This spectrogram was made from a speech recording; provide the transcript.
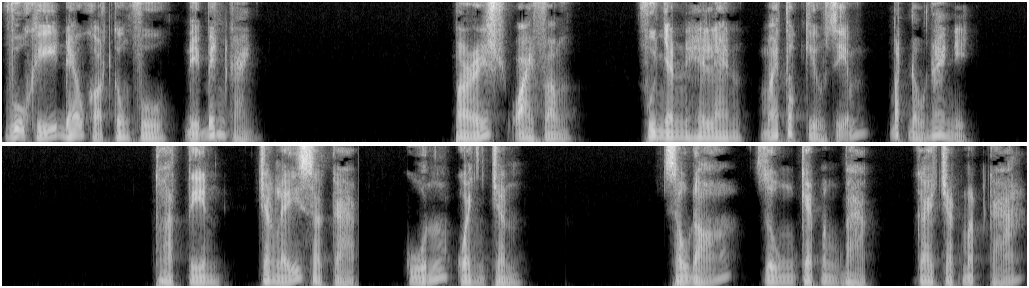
vũ khí đéo gọt công phu để bên cạnh. Paris oai phong, phu nhân Helen mái tóc kiểu diễm bắt đầu nai nịt. Thoạt tiên, chàng lấy xà cạp, cuốn quanh chân. Sau đó, dùng kẹp bằng bạc, gai chặt mắt cá.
